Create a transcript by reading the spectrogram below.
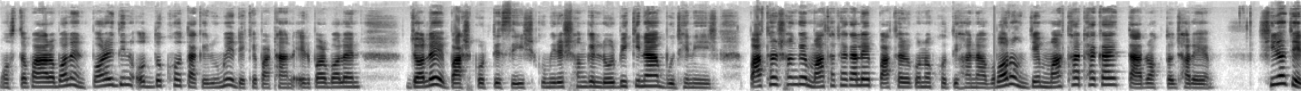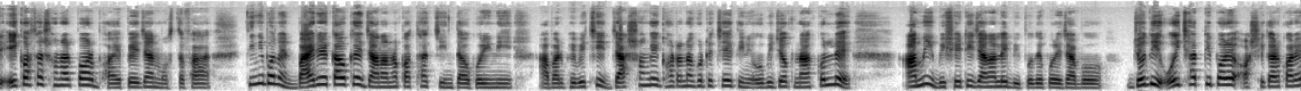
মোস্তফা আরও বলেন, পরের দিন অধ্যক্ষ তাকে রুমে ডেকে পাঠান। এরপর বলেন, জলে বাস করতেছিস, কুমিরের সঙ্গে লড়বি কিনা বুঝে নিস। পাথর সঙ্গে মাথা ঠেকালে পাথরের কোনো ক্ষতি হয় না, বরং যে মাথা ঠেকায় তার রক্ত ঝরে। সিরাজের এই কথা শোনার পর ভয় পেয়ে যান মোস্তফা। তিনি বলেন, বাইরের কাউকে জানানোর কথা চিন্তাও করিনি। আবার ভেবেছি যার সঙ্গে ঘটনা ঘটেছে, তিনি অভিযোগ না করলে আমি বিষয়টি জানালে বিপদে পড়ে যাব। যদি ওই ছাত্রী পরে অস্বীকার করে,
